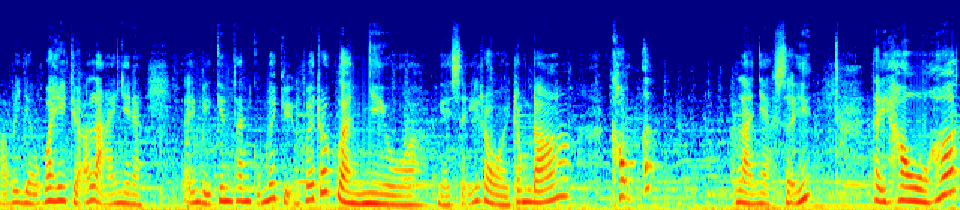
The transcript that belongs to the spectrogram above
Và bây giờ quay trở lại như nè tại vì kim thanh cũng nói chuyện với rất là nhiều ờ, nghệ sĩ rồi trong đó không ít là nhạc sĩ. Thì hầu hết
